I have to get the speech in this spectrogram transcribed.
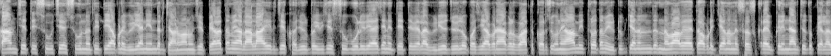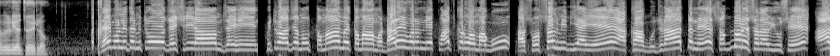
કામ છે તે શું છે, શું નથી તે આપણે વિડીયાની અંદર જાણવાનું છે. પહેલાં તમે આ લાલા આહિર જે ખજૂરભાઈ વિશે શું બોલી રહ્યા છે ને તે તે પહેલાં વીડિયો જોઈ લો, પછી આપણે આગળ વાત કરશું. અને આ મિત્રો, તમે યુટ્યુબ ચેનલની અંદર નવા આવ્યા હોય તો આપણી ચેનલને સબસ્ક્રાઈબ કરી નાખજો તો પહેલાં વીડિયો જોઈ લો. જય મુરલીધર મિત્રો, જય શ્રી રામ જય હિન્દ. મિત્રો, આજે હું તમામે તમામ અઢારે વર્ષની એક વાત કરવા માંગુ. આ સોશિયલ મીડિયાએ આખા ગુજરાતને સગડોળે સરાવ્યું છે. આ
